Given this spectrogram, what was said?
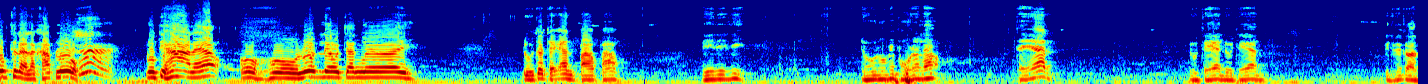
ลูกที่ไหนแล้วครับ ลูก ห้าลูกที่ห้าแล้ว โอ้โหรวดเร็วจังเลย ดูเจ้าใจแอนเปล่าเปล่านี่นี่นี่ดูดูพี่ผูนั่นแล้วใจแอนดูใจแอนดูใจแอนปิดไว้ก่อน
